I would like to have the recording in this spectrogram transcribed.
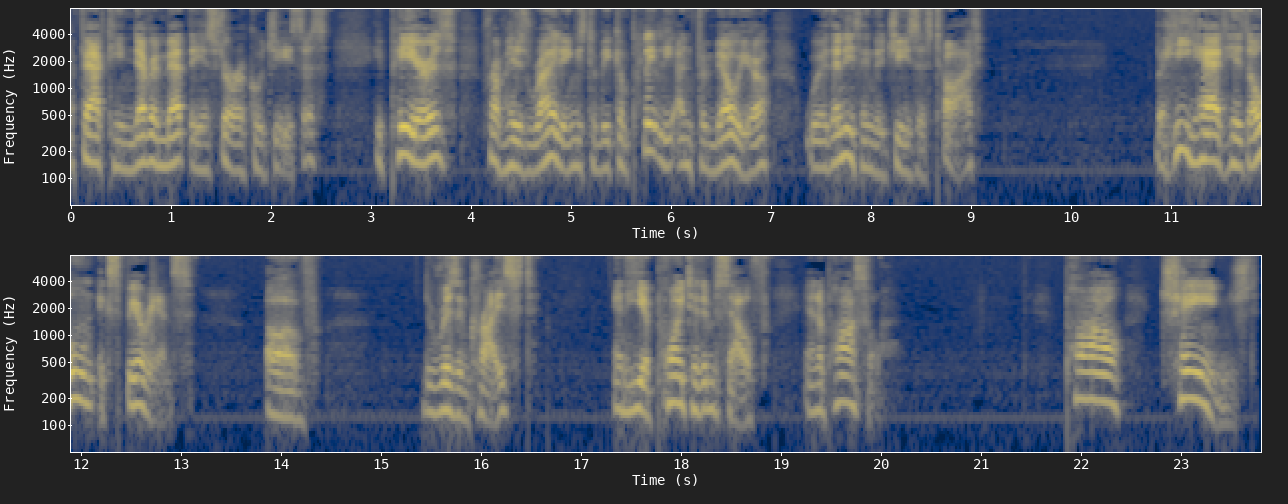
In fact, he never met the historical Jesus. He appears from his writings to be completely unfamiliar with anything that Jesus taught. But he had his own experience of the risen Christ, and he appointed himself an apostle. Paul changed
